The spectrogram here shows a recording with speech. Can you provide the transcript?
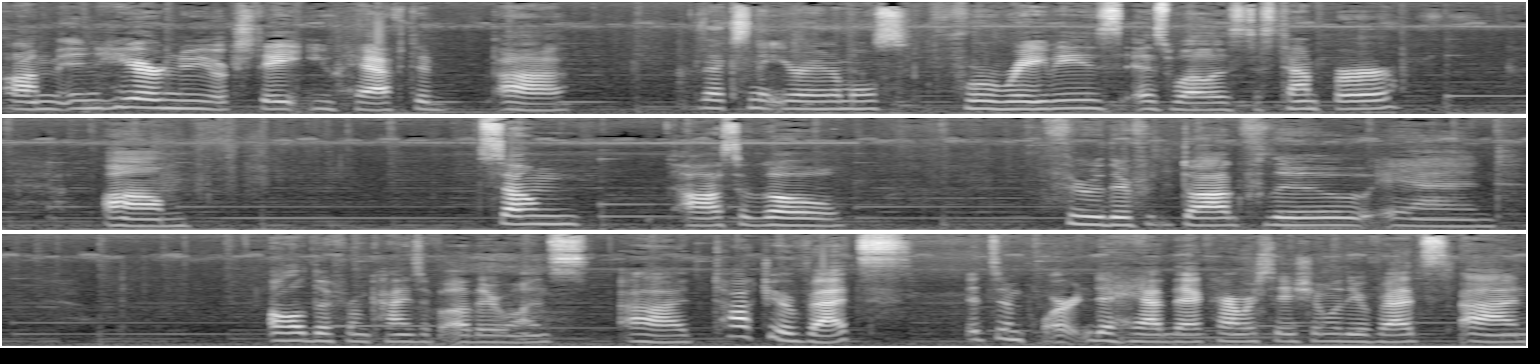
Um, in here, in New York State, you have to uh, Vaccinate your animals. for rabies as well as distemper. Um, some also go through their dog flu and all different kinds of other ones. Uh, talk to your vets. It's important to have that conversation with your vets on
